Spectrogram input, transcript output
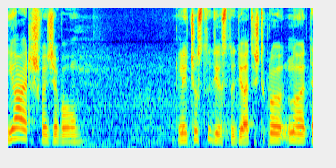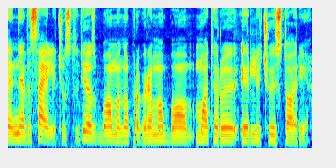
jo ir išvažiavau lyčių studijų studijuoti. Iš tikrųjų, nu, ten ne visai lyčių studijos buvo, mano programa buvo moterų ir lyčių istorija.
